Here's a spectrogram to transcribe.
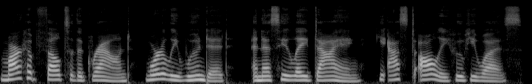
Marhab fell to the ground, mortally wounded, and as he lay dying, he asked Ali who he was.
